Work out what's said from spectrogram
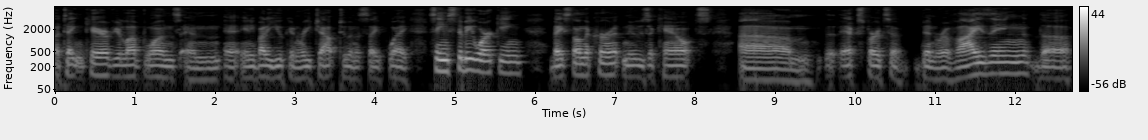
uh, taking care of your loved ones and uh, anybody you can reach out to in a safe way. Seems to be working based on the current news accounts. Um, the experts have been revising the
